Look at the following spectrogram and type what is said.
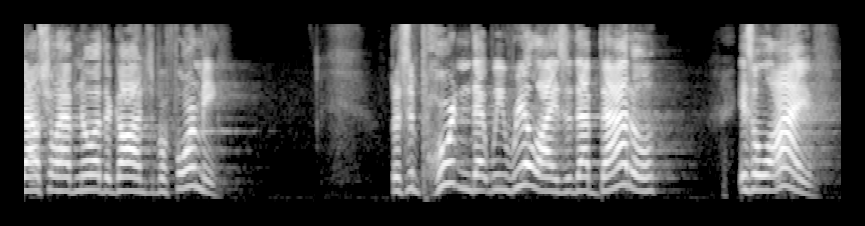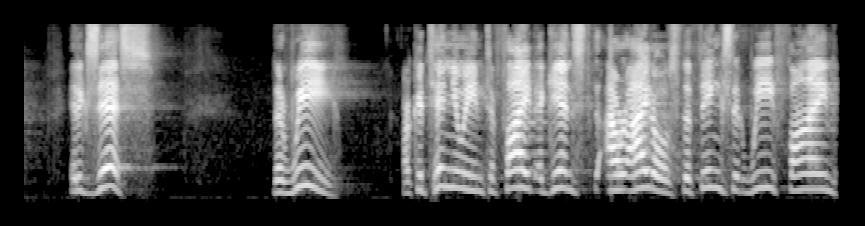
Thou shalt have no other gods before me. But it's important that we realize that that battle is alive, it exists. That we, are continuing to fight against our idols, the things that we find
